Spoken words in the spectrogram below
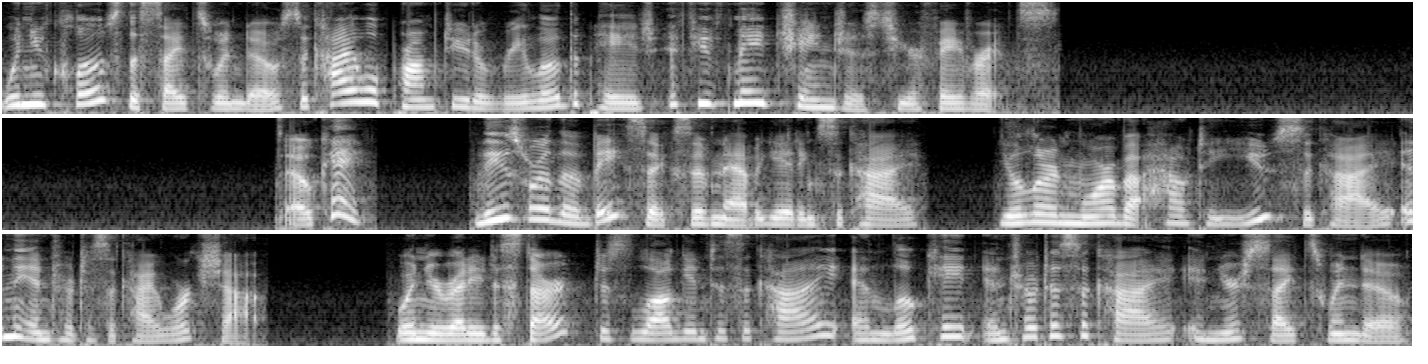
When you close the Sites window, Sakai will prompt you to reload the page if you've made changes to your favorites. Okay, these were the basics of navigating Sakai. You'll learn more about how to use Sakai in the Intro to Sakai workshop. When you're ready to start, just log into Sakai and locate Intro to Sakai in your Sites window.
